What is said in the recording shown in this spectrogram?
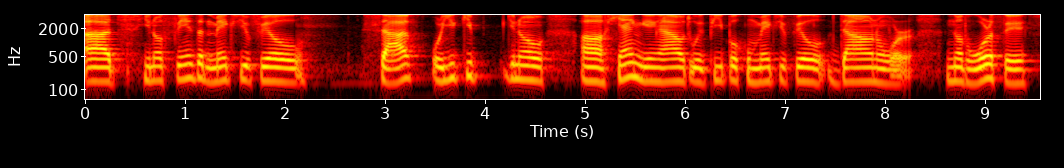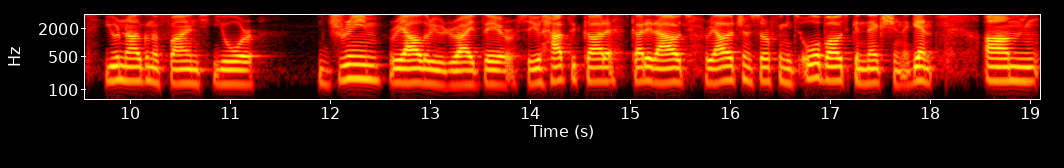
at, you know, things that makes you feel sad, or you keep you know uh, hanging out with people who makes you feel down or not worthy you're not gonna find your dream reality right there. So you have to cut it, cut it out. Reality surfing, it's all about connection. Again, um,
